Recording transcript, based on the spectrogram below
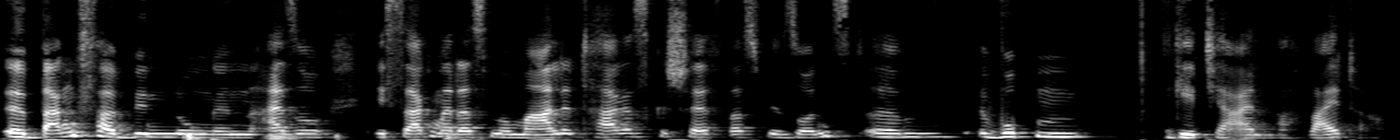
äh, Bankverbindungen. Also ich sag mal, das normale Tagesgeschäft, was wir sonst ähm, wuppen, geht ja einfach weiter.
